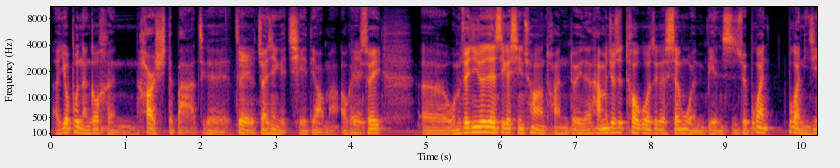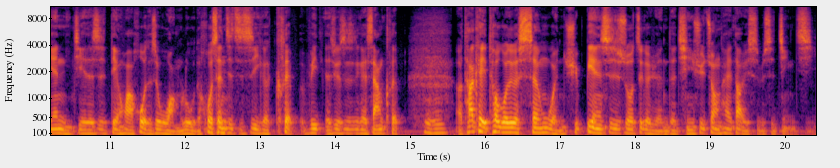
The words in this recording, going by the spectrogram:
呃又不能够很 harsh 的把这个这个专线给切掉嘛，OK，所以。呃，我们最近就认识一个新创的团队，那他们就是透过这个声纹辨识，所以不管不管你今天你接的是电话，或者是网络的，或甚至只是一个 clip video，就是那个 sound clip，嗯，呃，它可以透过这个声纹去辨识说这个人的情绪状态到底是不是紧急。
